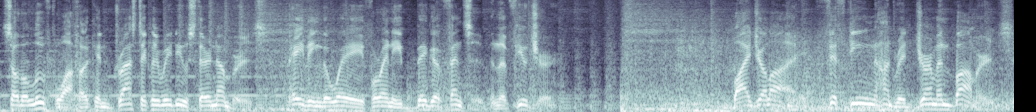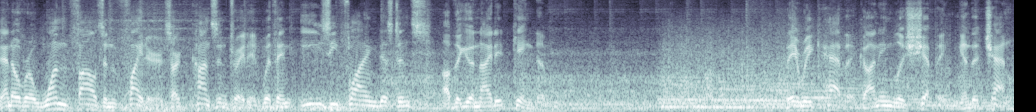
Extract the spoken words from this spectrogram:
so the Luftwaffe can drastically reduce their numbers, paving the way for any big offensive in the future. By July, 1,500 German bombers and over 1,000 fighters are concentrated within easy flying distance of the United Kingdom. They wreak havoc on English shipping in the Channel.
